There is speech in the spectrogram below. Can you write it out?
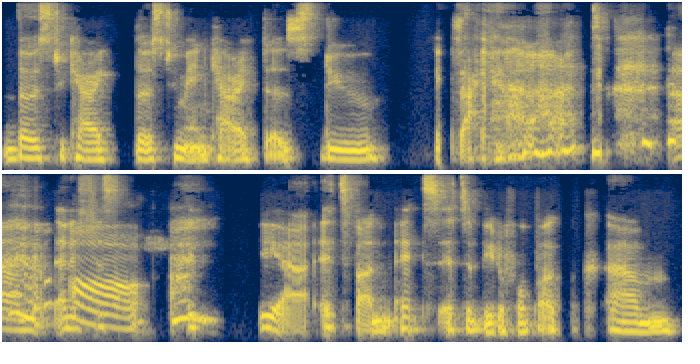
those two characters those two main characters do exactly that. Um, and it's just Aw. yeah it's fun. It's it's a beautiful book. Um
